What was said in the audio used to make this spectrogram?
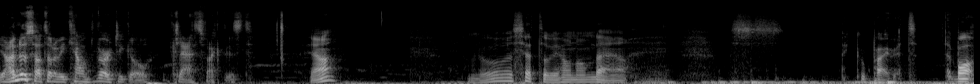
jag hade nog satt honom i Count Vertigo class faktiskt. Ja. Men då sätter vi honom där. Psycho Pirate. Det är Bara...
